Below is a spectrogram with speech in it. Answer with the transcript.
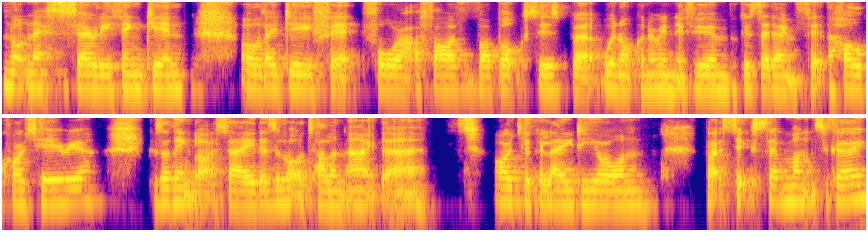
not necessarily thinking, oh, they do fit four out of five of our boxes, but we're not going to interview them because they don't fit the whole criteria. Because I think, like I say, there's a lot of talent out there. I took a lady on about six, seven months ago.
